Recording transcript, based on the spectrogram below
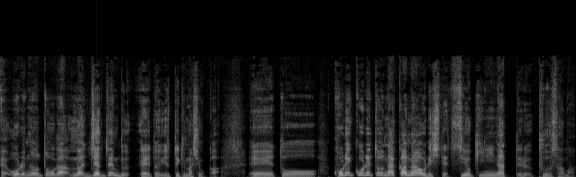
え、俺の動画、まあ、じゃあ全部、えっ、ー、と、言ってきましょうか。えっ、ー、と、これこれと仲直りして強気になってるプー様。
